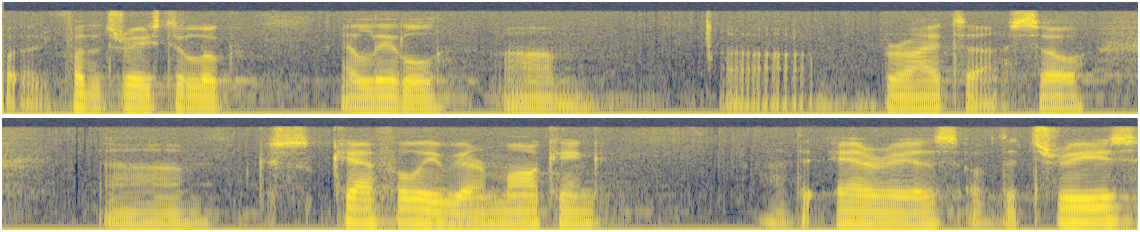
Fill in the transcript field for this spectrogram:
for, for the trees to look a little um, uh, brighter. So um, carefully we are marking the areas of the trees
